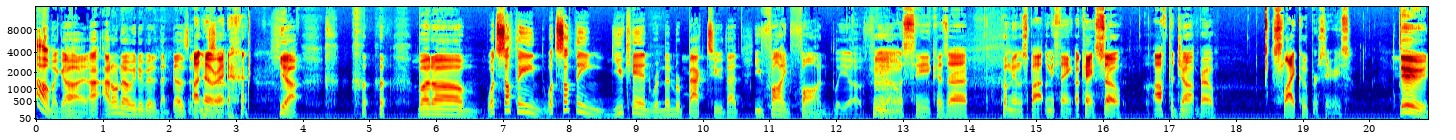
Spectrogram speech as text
oh my god I, I don't know anybody that does it I know, so, right? yeah but um what's something what's something you can remember back to that you find fondly of Hmm, you know let's see, cause uh, put me on the spot. Let me think. Okay, so off the jump, bro. Sly Cooper series. dude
